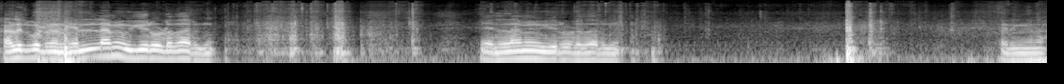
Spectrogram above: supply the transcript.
கழிச்சு போட்டுருக்காங்க எல்லாமே உயிரோட தான் இருக்கும் எல்லாமே உயிரோட தான் இருக்கும் சரிங்களா?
